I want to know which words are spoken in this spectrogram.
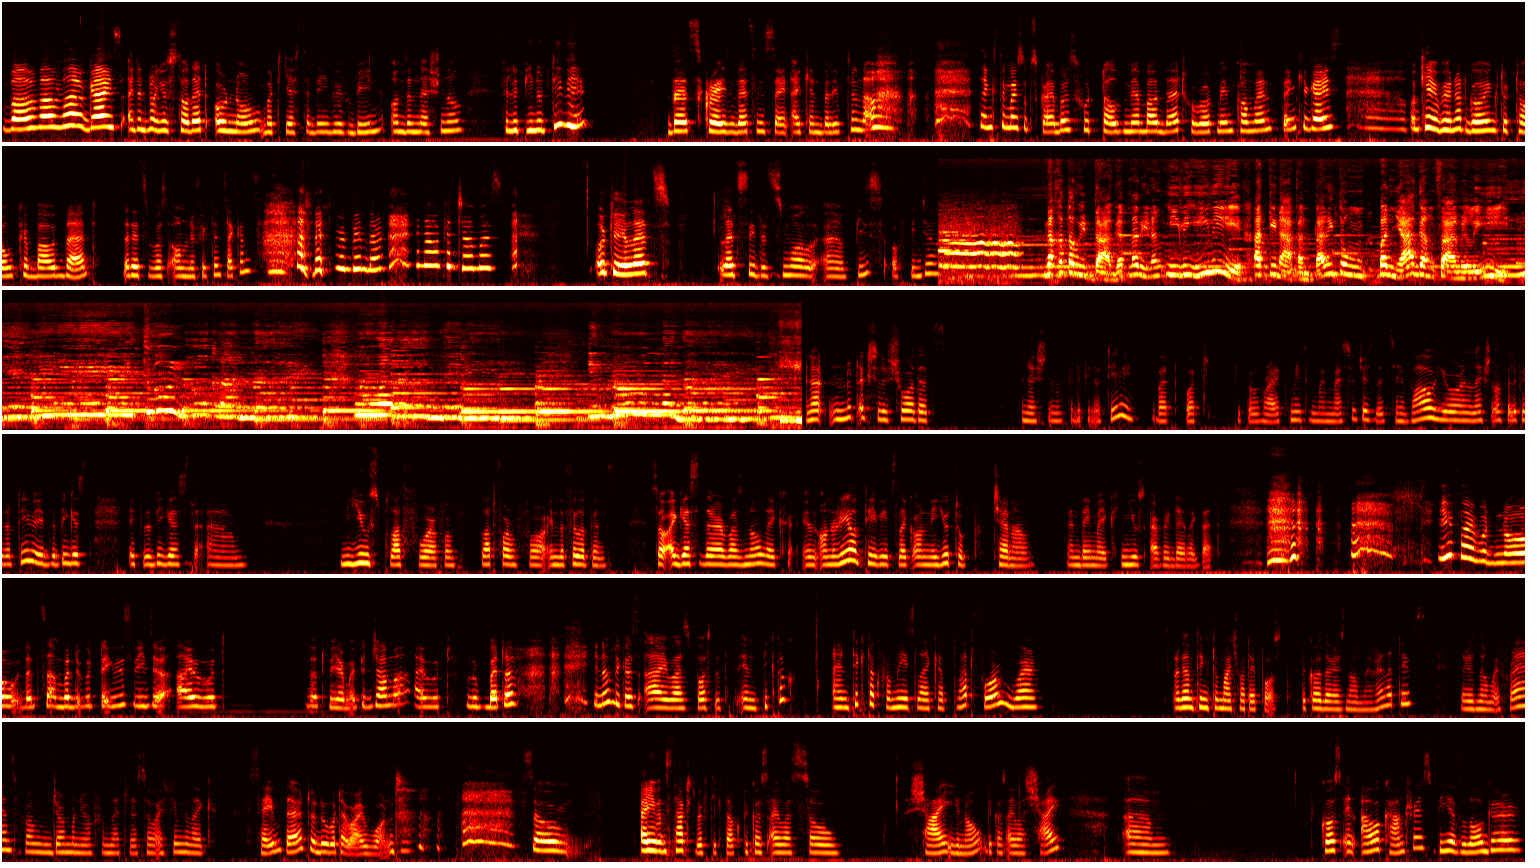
Wow, wow, wow, guys! I don't know you saw that or no, but yesterday we've been on the national Filipino TV. That's crazy, that's insane. I can't believe till now. Thanks to my subscribers who told me about that, who wrote me in comments. Thank you guys. Okay, we're not going to talk about that, that it was only 15 seconds and that we've been there in our pajamas. Okay, let's let's see that small uh, piece of video. Nakatawid dagat na rin ang ili-ili at kinakanta nitong banyagang family. And I'm not actually sure that's National Filipino TV, but what people write me to my messages that say, "Wow, you're on National Filipino TV. It's the biggest, it's the biggest um, news platform for platform for in the Philippines." So I guess there was no like in, on real TV. It's like on a YouTube channel, and they make news every day like that. if I would know that somebody would take this video, I would not wear my pajama. I would look better, you know, because I was posted in TikTok, and TikTok for me is like a platform where I don't think too much what I post because there is no my relatives, there is no my friends from Germany or from Latvia, so I feel like safe there to do whatever I want. so I even started with TikTok because I was so shy, you know, because I was shy. Um, because in our countries, be a vlogger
